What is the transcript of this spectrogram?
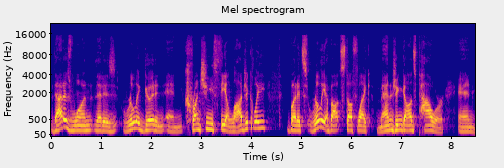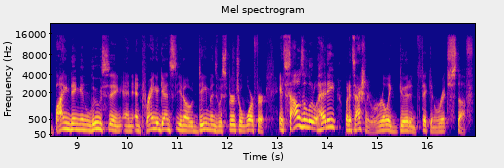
That is one that is really good and, and crunchy theologically, but it's really about stuff like managing God's power and binding and loosing and, and praying against, you know, demons with spiritual warfare. It sounds a little heady, but it's actually really good and thick and rich stuff.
